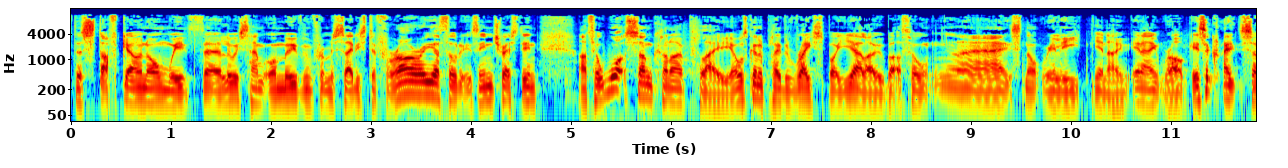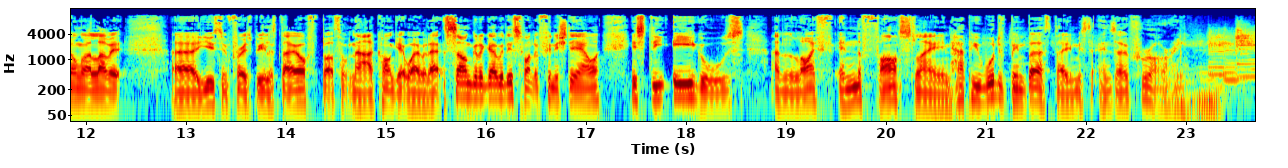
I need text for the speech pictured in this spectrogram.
the stuff going on with uh, Lewis Hamilton moving from Mercedes to Ferrari. I thought it was interesting. I thought, what song can I play? I was going to play The Race by Yello, but I thought, nah, it's not really, you know, it ain't rock. It's a great song. I love it. Uh, used in Ferris Bueller's Day Off, but I thought, nah, I can't get away with that. So I'm going to go with this one to finish the hour. It's The Eagles and Life in the Fast Lane. Happy would have been birthday, Mr. Enzo Ferrari.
